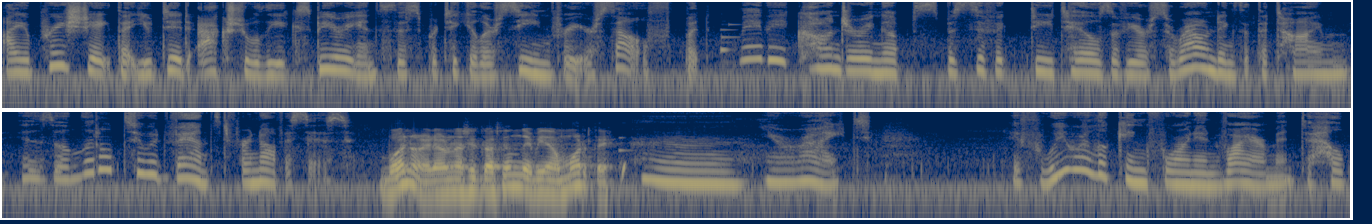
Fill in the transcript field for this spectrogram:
I appreciate that you did actually experience this particular scene for yourself, but maybe conjuring up specific details of your surroundings at the time is a little too advanced for novices. Bueno, era una situación de vida o muerte. Hmm, you're right. If we were looking for an environment to help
